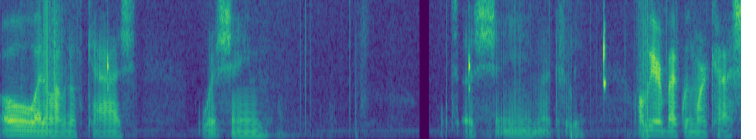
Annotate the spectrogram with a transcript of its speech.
Oh, I don't have enough cash. What a shame. What a shame, actually. I'll be right back with more cash.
